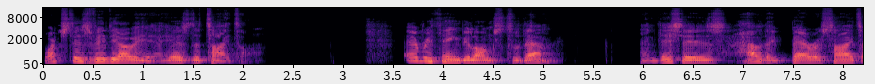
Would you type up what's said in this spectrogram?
Watch this video here, here's the title. Everything belongs to them. And this is how they parasite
